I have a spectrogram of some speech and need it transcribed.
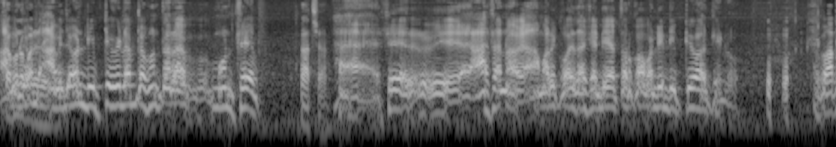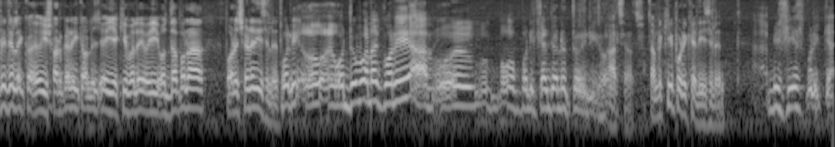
আমি যখন- পারেনি। আমি যখন ডিপটি হইলাম তখন তারা মনসেফ। আচ্ছা। হ্যাঁ সে আসান আমার তোর কবাডি ডিপটি হওয়া ছিল। আপনি তাহলে ওই সরকারি কলেজ ওই কি বলে ওই অধ্যাপনা পরে ছেড়ে দিয়েছিলেন? অধ্যাপনা করি আর পরীক্ষার জন্য তৈরি হয়। আচ্ছা আচ্ছা। আপনি কি পরীক্ষা দিয়েছিলেন? বিসিএস পরীক্ষা।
